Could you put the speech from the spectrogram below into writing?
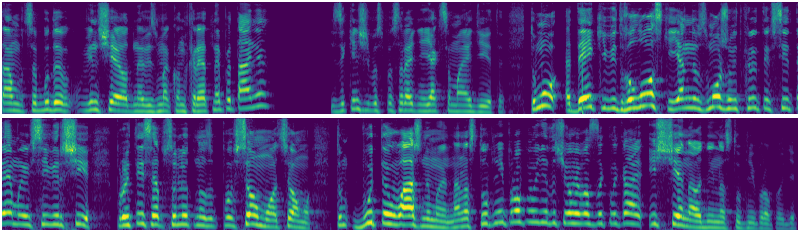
Там це буде, він ще одне візьме конкретне питання і закінчить безпосередньо, як це має діяти. Тому деякі відголоски я не зможу відкрити всі теми і всі вірші, пройтися абсолютно по всьому цьому. Тому будьте уважними на наступній проповіді, до чого я вас закликаю, і ще на одній наступній проповіді.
